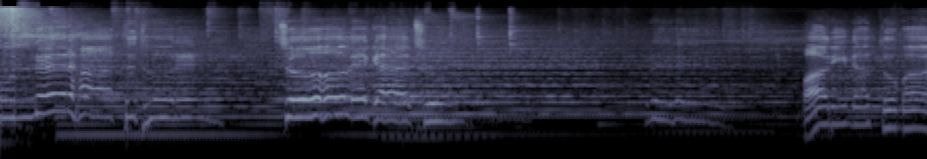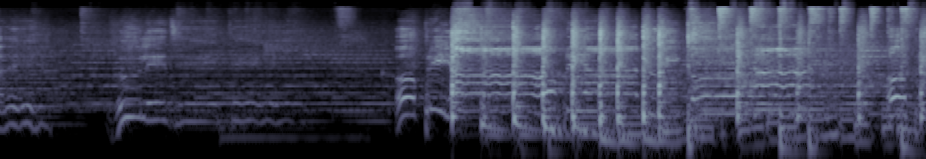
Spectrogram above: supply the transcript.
অন্যের হাত ধরে চলে গেছো। পারি না তোমায় ভুলে যেতে। ও প্রিয়া ও প্রিয়া তুমি কোথায়? ও প্রিয়া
